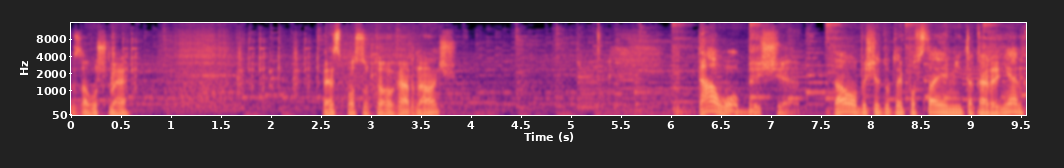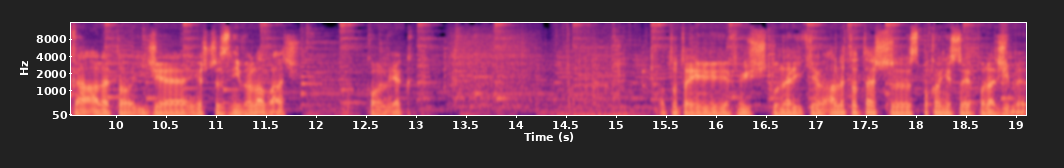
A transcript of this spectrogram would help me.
załóżmy, w ten sposób to ogarnąć. Dałoby się. Dałoby się tutaj, powstaje mi taka rynienka, ale to idzie jeszcze zniwelować. Jakkolwiek. O tutaj jakimś tunelikiem, ale to też e, spokojnie sobie poradzimy.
